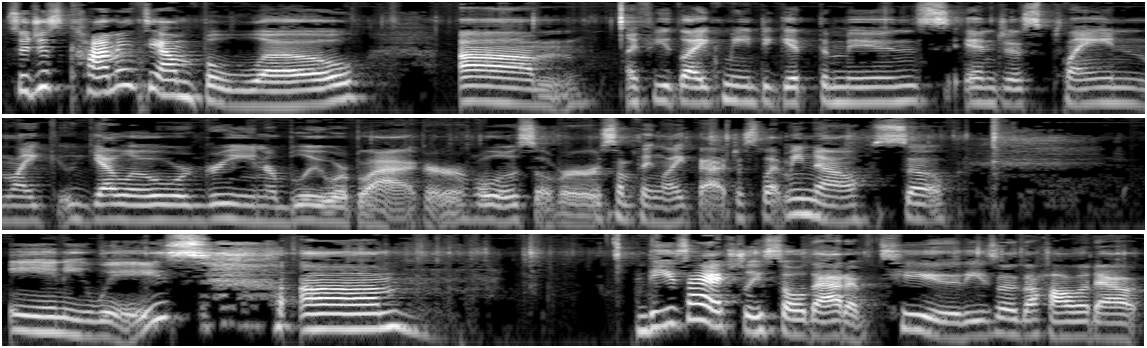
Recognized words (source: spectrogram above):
So just comment down below um, if you'd like me to get the moons in just plain like yellow or green or blue or black or holo silver or something like that. Just let me know. So anyways, um, these I actually sold out of too. These are the hollowed out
